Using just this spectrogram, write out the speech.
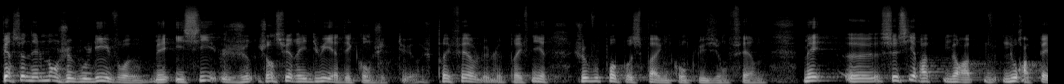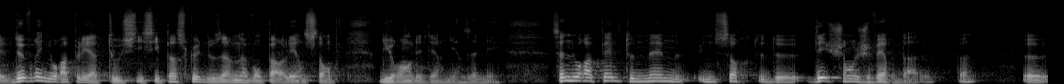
Personnellement, je vous livre, mais ici, j'en suis réduit à des conjectures. Je préfère le, prévenir. Je ne vous propose pas une conclusion ferme. Mais euh, ceci nous rappelle, devrait nous rappeler à tous ici, parce que nous en avons parlé ensemble durant les dernières années. Ça nous rappelle tout de même une sorte d'échange verbal hein, euh,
